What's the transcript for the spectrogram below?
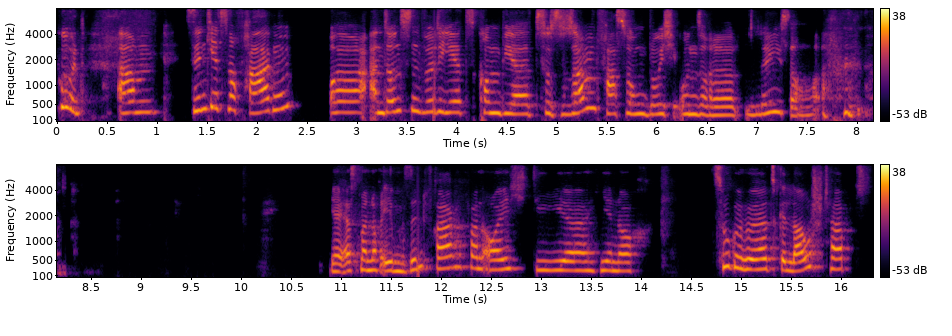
Gut. Ähm, sind jetzt noch Fragen? Äh, ansonsten würde jetzt kommen wir zur Zusammenfassung durch unsere Leser. Ja, erstmal noch eben sind Fragen von euch, die ihr hier noch zugehört, gelauscht habt.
